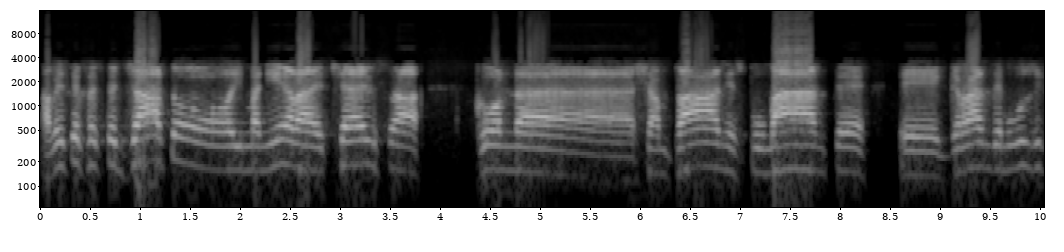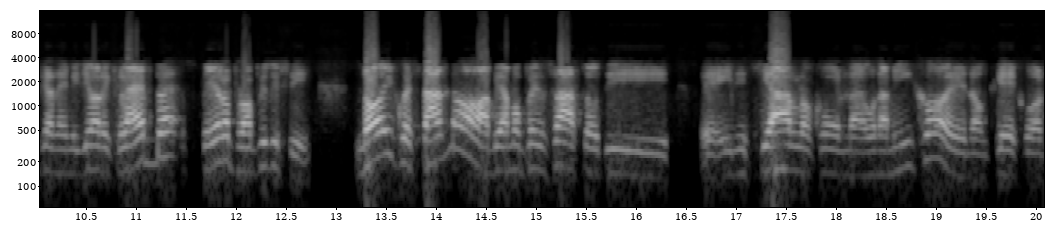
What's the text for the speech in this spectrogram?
avete festeggiato in maniera eccelsa con eh, champagne, spumante e grande musica nei migliori club? Spero proprio di sì. Noi quest'anno abbiamo pensato di eh, iniziarlo con un amico e nonché con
